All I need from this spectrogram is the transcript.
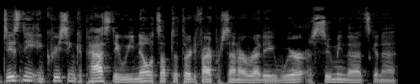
Disney increasing capacity, we know it's up to 35% already. We're assuming that it's going to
